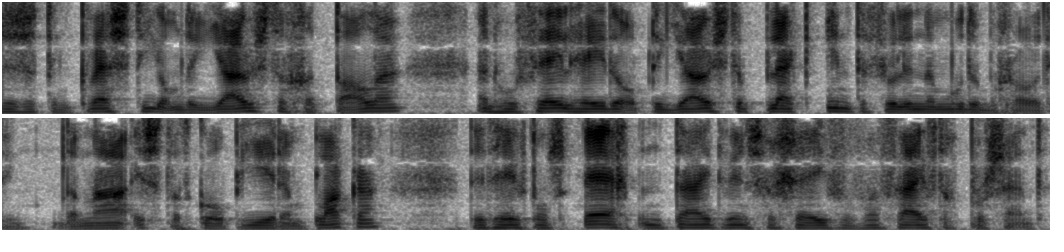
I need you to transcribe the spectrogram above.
is het een kwestie om de juiste getallen en hoeveelheden op de juiste plek in te vullen in de moederbegroting. Daarna is het wat kopiëren en plakken. Dit heeft ons echt een tijdwinst gegeven van 50%.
